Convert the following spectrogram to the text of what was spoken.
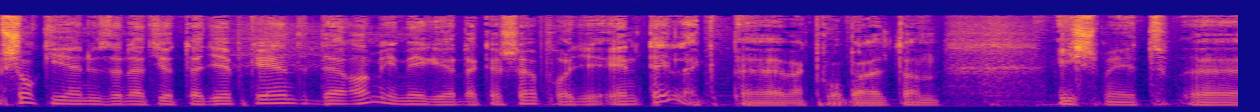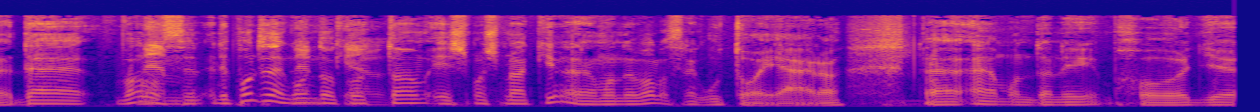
Sok ilyen üzenet jött egyébként, de ami még érdekesebb, hogy én tényleg megpróbáltam ismét, de valószínűleg, de pont ezen gondolkodtam, kell. és most már kimerem mondani, valószínűleg utoljára elmondani, hogy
